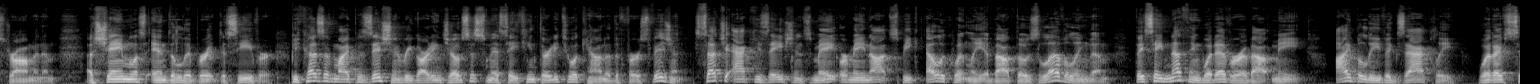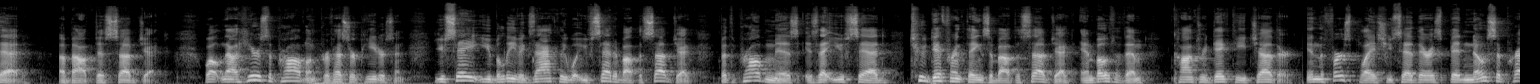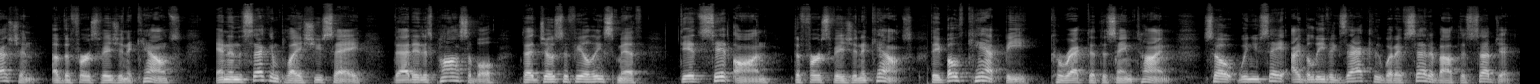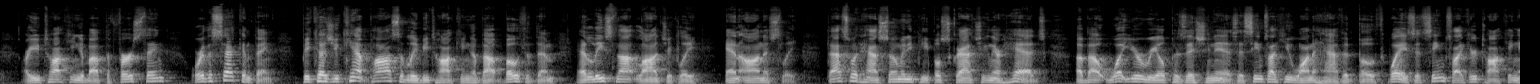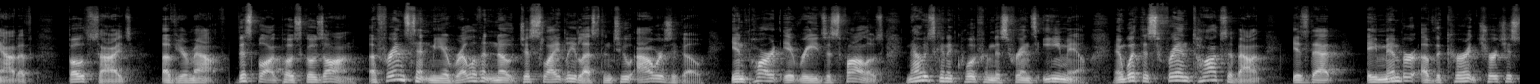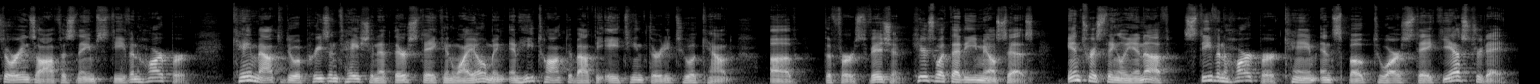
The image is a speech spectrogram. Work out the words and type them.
A shameless and deliberate deceiver. Because of my position regarding Joseph Smith's 1832 account of the first vision. Such accusations may or may not speak eloquently about those leveling them. They say nothing whatever about me. I believe exactly what I've said about this subject. Well, now here's the problem, Professor Peterson. You say you believe exactly what you've said about the subject, but the problem is is that you've said two different things about the subject and both of them contradict each other. In the first place, you said there has been no suppression of the first vision accounts, and in the second place, you say that it is possible that Joseph Fielding Smith did sit on the first vision accounts. They both can't be correct at the same time. So when you say, I believe exactly what I've said about this subject, are you talking about the first thing or the second thing? Because you can't possibly be talking about both of them, at least not logically and honestly. That's what has so many people scratching their heads about what your real position is. It seems like you want to have it both ways. It seems like you're talking out of both sides of your mouth. This blog post goes on. A friend sent me a relevant note just slightly less than two hours ago. In part, it reads as follows. Now he's going to quote from this friend's email. And what this friend talks about is that a member of the current church historian's office named Steven Harper came out to do a presentation at their stake in Wyoming, and he talked about the 1832 account of the first vision. Here's what that email says. Interestingly enough, Steven Harper came and spoke to our stake yesterday.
